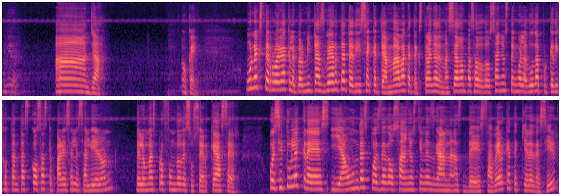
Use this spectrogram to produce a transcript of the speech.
Olvida. Ah, ya. Ok. Un ex te ruega que le permitas verte, te dice que te amaba, que te extraña demasiado. Han pasado dos años. Tengo la duda por qué dijo tantas cosas que parece le salieron de lo más profundo de su ser. ¿Qué hacer? Pues si tú le crees y aún después de dos años tienes ganas de saber qué te quiere decir,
